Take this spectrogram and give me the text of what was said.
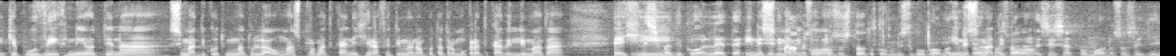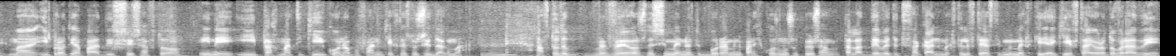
και που δείχνει ότι ένα σημαντικό τμήμα του λαού μας πραγματικά είναι χειραφετημένο από τα τρομοκρατικά διλήμματα. Έχει... Είναι σημαντικό, λέτε. Είναι γιατί σημαντικό. Πάμε στο ποσοστό του Κομμουνιστικού Κόμματος. Είναι τώρα. σημαντικό. Μας βάλετε εσείς από μόνος σας εκεί. Μα η πρώτη απάντηση σε αυτό είναι η πραγματική εικόνα που φάνηκε χθες στο Σύνταγμα. Mm. Αυτό βεβαίως δεν σημαίνει ότι μπορεί να μην υπάρχει κόσμος ο οποίος ταλαντεύεται τι θα κάνει μέχρι τελευταία στιγμή, μέχρι Κυριακή 7 ώρα το βράδυ,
